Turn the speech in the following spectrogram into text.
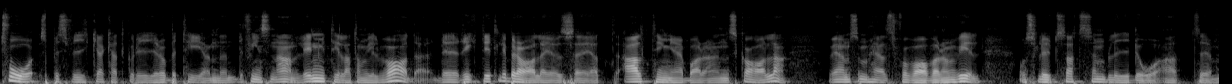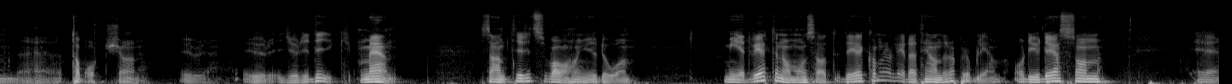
två specifika kategorier och beteenden. Det finns en anledning till att de vill vara där. Det riktigt liberala är att säga att allting är bara en skala. Vem som helst får vara vad de vill. Och slutsatsen blir då att eh, ta bort kön ur, ur juridik. Men samtidigt så var hon ju då medveten om. Hon sa att det kommer att leda till andra problem. Och det är ju det som eh,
